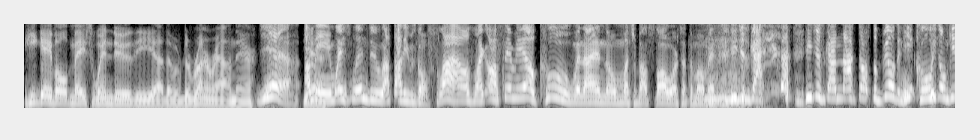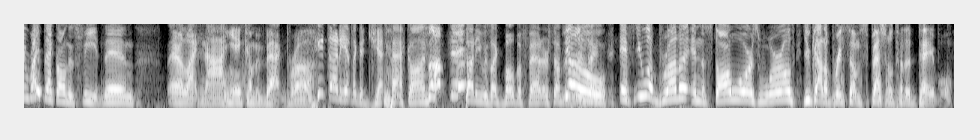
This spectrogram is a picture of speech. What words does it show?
he gave old Mace Windu the uh, the the runaround there. Yeah. I mean, Mace Windu, I thought he was gonna fly. I was like, oh Samuel, cool when I didn't know much about Star Wars at the moment. he just got he just got knocked off the building. He cool, he gonna get right back on his feet. Then they're like, nah, he ain't coming back, bro. He thought he had like a jetpack on. Something. Thought he was like Boba Fett or something. Yo, if you a brother in the Star Wars world, you gotta bring something special to the table.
